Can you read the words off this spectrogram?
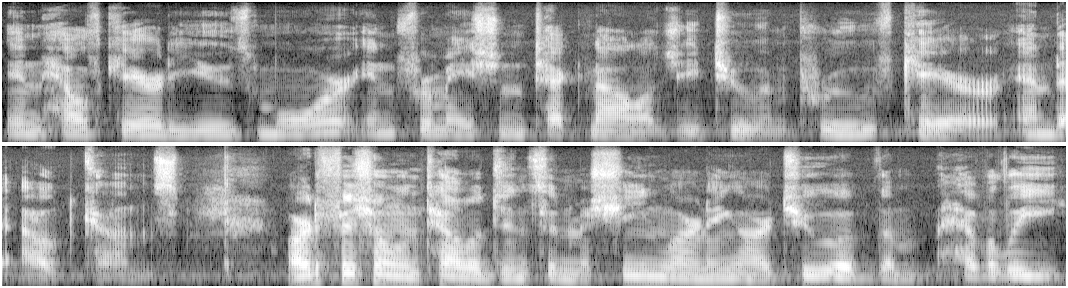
in healthcare to use more information technology to improve care and outcomes. Artificial intelligence and machine learning are two of the heavily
